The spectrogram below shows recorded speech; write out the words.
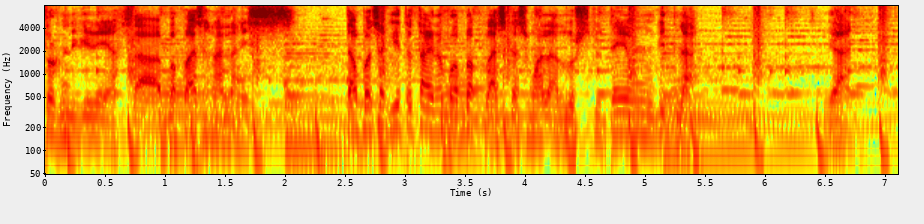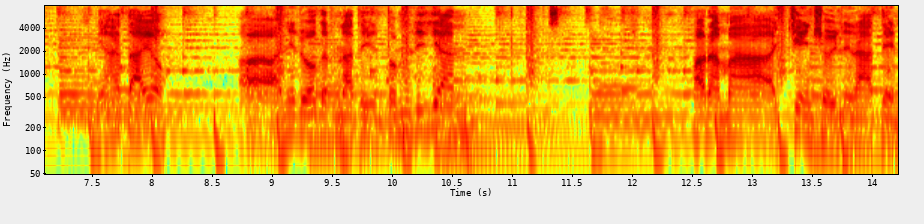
tornilyo niya, sa baklas ng langis. Dapat sa gitna tayo nagbabaklas kasi wala lustot na yung gitna. Yan. Yan tayo. Ah, niluwagan natin yung tornilyo dyan para ma-change oil natin.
